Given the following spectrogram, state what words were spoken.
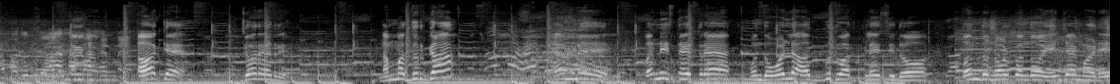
ನಮ್ಮ ದುರ್ಗ ನಮ್ಮ ಹೆಮ್ಮೆ ಓಕೆ ಜೋರ್ ಹೇಳ್ರಿ. ನಮ್ಮ ದುರ್ಗ ಹೆಮ್ಮೆ. ಬನ್ನಿ ಸ್ನೇಹಿತರೆ ಒಂದು ಒಳ್ಳೆ ಅದ್ಭುತವಾದ ಪ್ಲೇಸ್ ಇದು. ಬಂದು ನೋಡ್ಕೊಂಡು ಎಂಜಾಯ್ ಮಾಡಿ.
